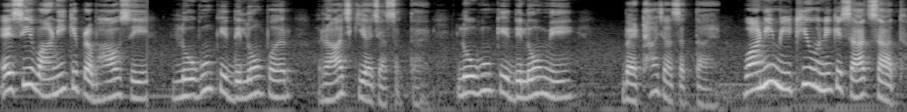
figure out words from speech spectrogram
ऐसी वाणी के प्रभाव से लोगों के दिलों पर राज किया जा सकता है, लोगों के दिलों में बैठा जा सकता है। वाणी मीठी होने के साथ साथ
